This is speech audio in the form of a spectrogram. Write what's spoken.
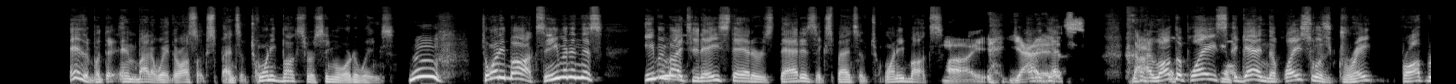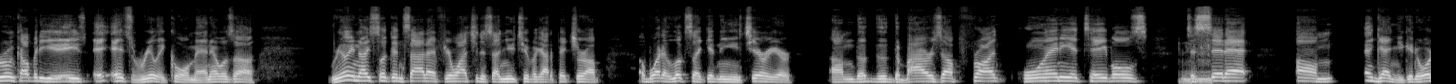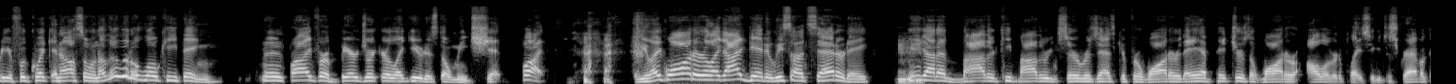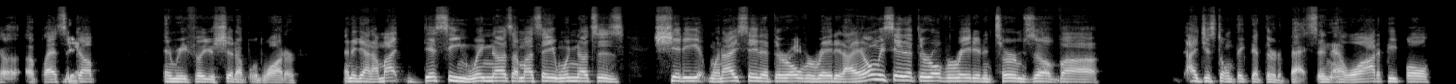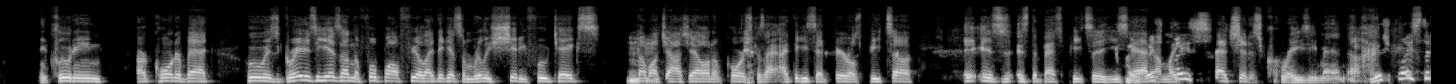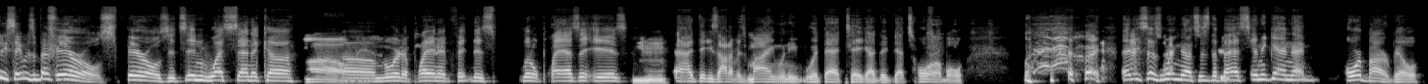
And but they're- and by the way, they're also expensive. 20 bucks for a single order wings. Woo. 20 bucks. Even in this, even by today's standards, that is expensive. 20 bucks. Uh, yeah, again- is. Now, I love the place. Again, the place was great. Froth Brewing Company is it- it's really cool, man. It was a really nice look inside. If you're watching this on YouTube, I got a picture up of what it looks like in the interior. Um, the the, the bars up front, plenty of tables to Mhm. sit at. Um, again, you could order your food quick, and also another little low key thing. Mean, probably for a beer drinker like you, this don't mean shit. But if you like water, like I did, at least on Saturday, you Mhm. ain't gotta bother, keep bothering servers asking for water. They have pitchers of water all over the place. You can just grab a, a plastic Yeah. cup and refill your shit up with water. And again, I'm not dissing Wingnuts. I'm not saying Wingnuts is shitty. When I say that they're overrated, I only say that they're overrated in terms of uh I just don't think that they're the best. And a lot of people, including our quarterback, who as great as he is on the football field, I think has some really shitty food takes. Mhm. Talk about Josh Allen, of course, because I, I think he said Farrell's Pizza is is the best pizza he's Wait, had. I'm like, place? that shit is crazy, man. Which place did he say was the best? Farrell's, Farrell's. It's in West Seneca, Oh, um, where the Planet Fitness little plaza is. Mhm. I think he's out of his mind when he with that take. I think that's horrible. and he says Wingnuts is the best. And again, I'm, or Barbill.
